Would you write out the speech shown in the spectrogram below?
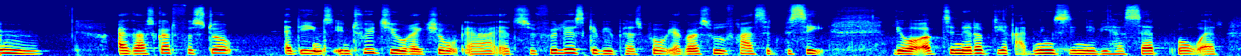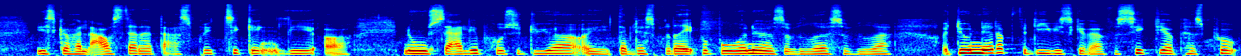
Mm. Jeg kan også godt forstå, at ens intuitive reaktion er, at selvfølgelig skal vi passe på. Jeg går også ud fra, at ZBC lever op til netop de retningslinjer, vi har sat, hvor at vi skal holde afstand, at der er sprit tilgængelige, og nogle særlige procedurer, og øh, der bliver spredt af på bordene osv. osv. Og det er jo netop, fordi vi skal være forsigtige og passe på.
